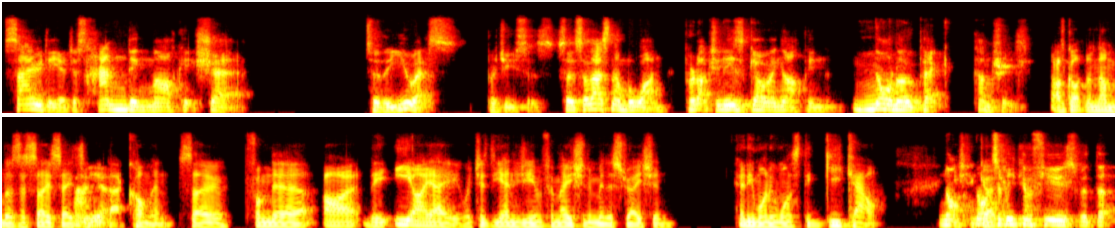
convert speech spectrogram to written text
Saudi are just handing market share to the US producers. So, so that's number one. Production is going up in non OPEC countries. I've got the numbers associated ah, yeah. with that comment. So from the uh, the EIA, which is the Energy Information Administration, anyone who wants to geek out, not not to be confused with the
